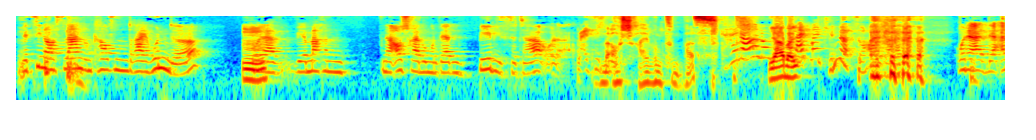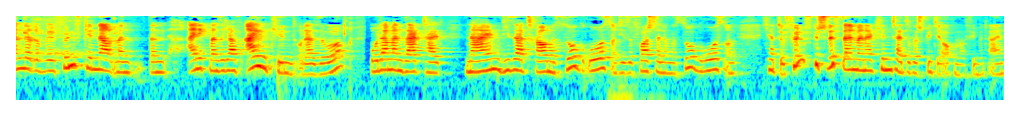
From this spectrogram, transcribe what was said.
wir ziehen aufs Land und kaufen drei Hunde. Oder wir machen eine Ausschreibung und werden Babysitter oder weiß ich Eine nicht. Ausschreibung zum was? Keine Ahnung, Ja, aber- bleib mal Kinder zu Hause. oder der andere will fünf Kinder und man, dann einigt man sich auf ein Kind oder so. Oder man sagt halt, nein, dieser Traum ist so groß und diese Vorstellung ist so groß und ich hatte fünf Geschwister in meiner Kindheit, sowas spielt ja auch immer viel mit ein.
